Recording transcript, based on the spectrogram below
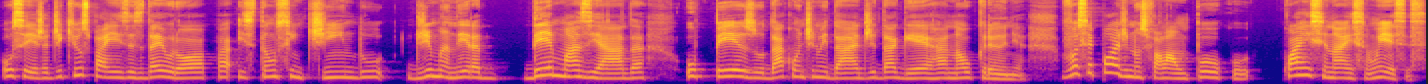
Ou seja, de que os países da Europa estão sentindo de maneira demasiada o peso da continuidade da guerra na Ucrânia. Você pode nos falar um pouco Quais sinais são esses?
